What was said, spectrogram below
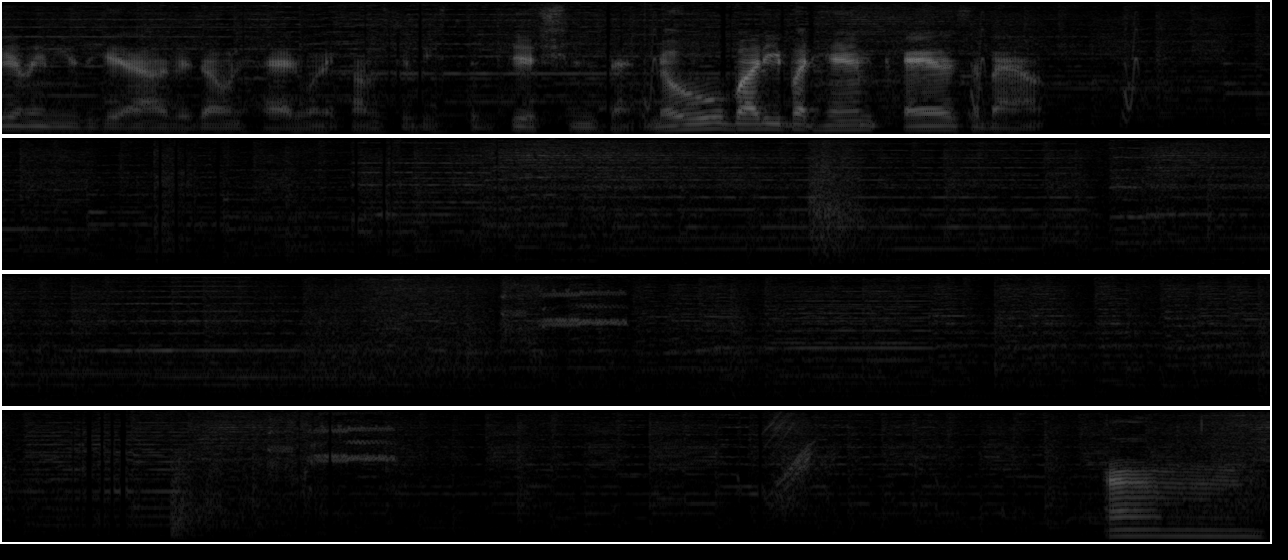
really needs to get out of his own head when it comes to these traditions that nobody but him cares about. Um,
